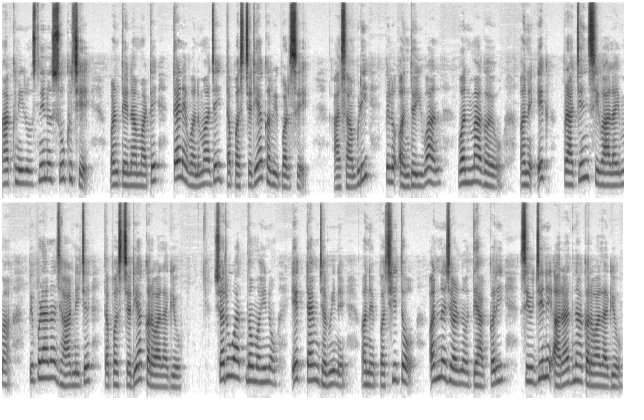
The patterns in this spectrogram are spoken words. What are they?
આંખની રોશનીનું સુખ છે, પણ તેના માટે તેણે વનમાં જઈ તપશ્ચર્યા કરવી પડશે. આ સાંભળી પેલો અંધ યુવાન વનમાં ગયો અને એક પ્રાચીન શિવાલયમાં પીપળાના ઝાડ નીચે તપશ્ચર્યા કરવા લાગ્યો. શરૂઆતનો મહિનો એક ટાઈમ જમીને અને પછી તો અન્ન જળનો ત્યાગ કરી શિવજીની આરાધના કરવા લાગ્યો.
